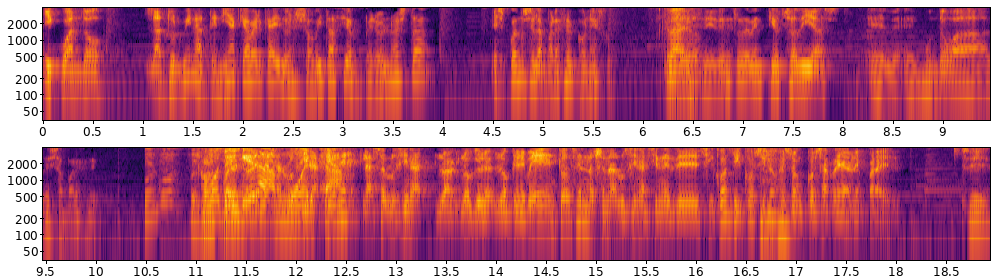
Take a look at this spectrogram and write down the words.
Y cuando la turbina tenía que haber caído en su habitación, pero él no está, es cuando se le aparece el conejo. Claro. dice, dentro de 28 días el, el mundo va a desaparecer. Pues ¿Cómo no te queda las alucinaciones, las alucina- lo, lo que, lo que ve entonces no son alucinaciones de psicóticos, sino que son cosas reales para él. Sí,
